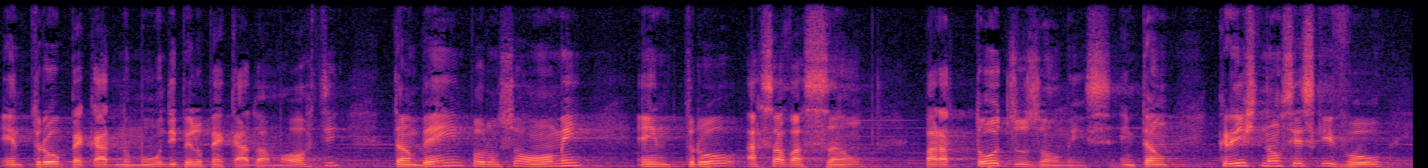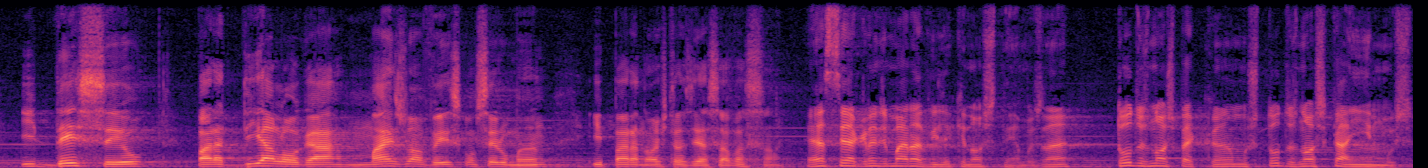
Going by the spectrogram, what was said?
entrou o pecado no mundo e pelo pecado a morte, também por um só homem entrou a salvação para todos os homens. Então, Cristo não se esquivou e desceu para dialogar mais uma vez com o ser humano e para nós trazer a salvação. Essa é a grande maravilha que nós temos, né? Todos nós pecamos, todos nós caímos.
